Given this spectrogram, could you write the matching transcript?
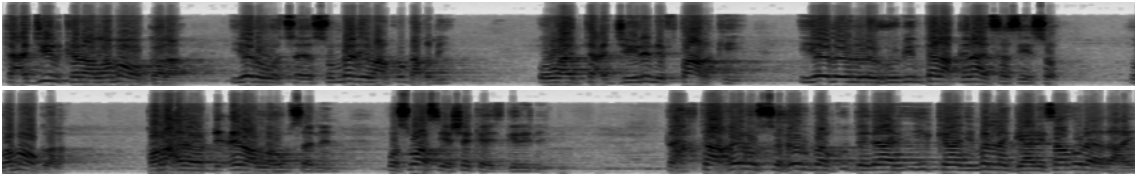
Tacjiilkana lama ogola iyadoo sunnadii baan ku dhaqmi oo aan tacjiilin iftaarkii iyadoon la hubin dalaq inaad isa siiso lama ogola. Qoraxda oon dhicin oon la hubsanin waswaas iyo shaki ha isgelinin taakhiiru suxuur baan ku dadaali iikaadii ma la gaari saad u leedahay.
